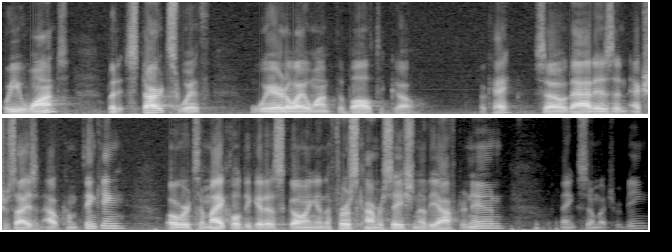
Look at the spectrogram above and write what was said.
where you want, but it starts with where do I want the ball to go? Okay? So that is an exercise in outcome thinking. Over to Michael to get us going in the first conversation of the afternoon. Thanks so much for being here.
